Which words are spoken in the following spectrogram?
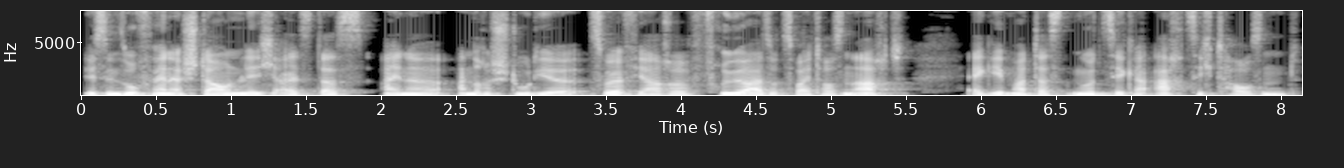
ist insofern erstaunlich, als dass eine andere Studie zwölf Jahre früher, also 2008, ergeben hat, dass nur circa 80.000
